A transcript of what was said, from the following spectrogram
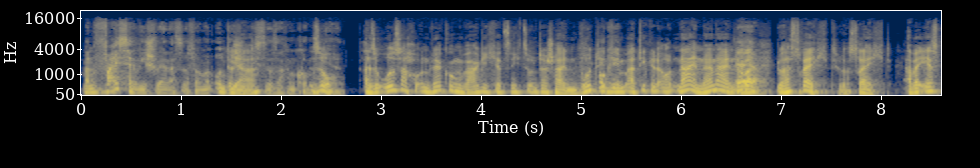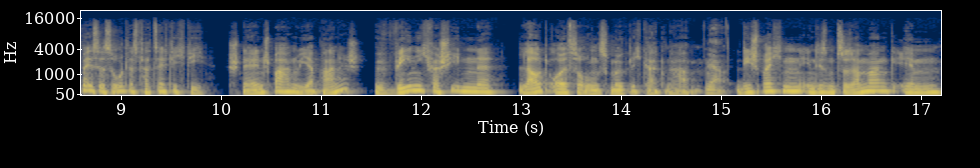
Man weiß ja, wie schwer das ist, wenn man unterschiedlichste Sachen kombiniert. So, also Ursache und Wirkung wage ich jetzt nicht zu unterscheiden. Wurde Okay. in dem Artikel auch. Nein, nein, nein, Ja, aber ja. du hast recht, du hast recht. Aber erstmal ist es so, dass tatsächlich die schnellen Sprachen wie Japanisch wenig verschiedene Lautäußerungsmöglichkeiten haben. Ja. Die sprechen in diesem Zusammenhang im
